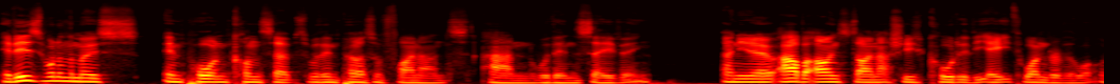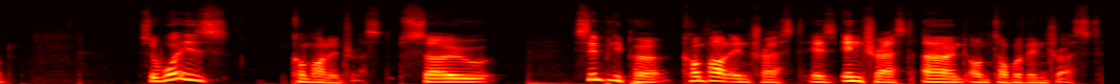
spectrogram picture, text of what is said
it is one of the most important concepts within personal finance and within saving. And you know, Albert Einstein actually called it the eighth wonder of the world. So, what is compound interest? So, simply put, compound interest is interest earned on top of interest.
